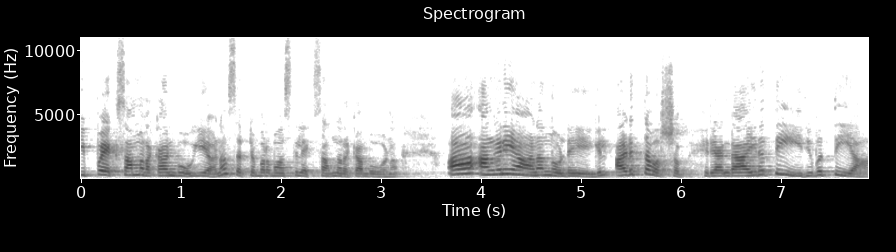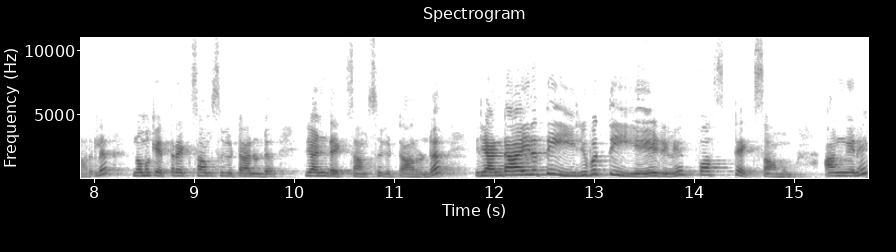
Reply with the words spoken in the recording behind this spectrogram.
ഇപ്പോൾ എക്സാം നടക്കാൻ പോവുകയാണ്. സെപ്റ്റംബർ മാസത്തിൽ എക്സാം നടക്കാൻ പോവുകയാണ്. ആ അങ്ങനെയാണെന്നുണ്ടെങ്കിൽ അടുത്ത വർഷം രണ്ടായിരത്തി ഇരുപത്തി ആറിൽ നമുക്ക് എത്ര എക്സാംസ് കിട്ടാനുണ്ട്? രണ്ട് എക്സാംസ് കിട്ടാറുണ്ട്. രണ്ടായിരത്തി ഇരുപത്തി ഏഴിലെ ഫസ്റ്റ് എക്സാമും അങ്ങനെ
